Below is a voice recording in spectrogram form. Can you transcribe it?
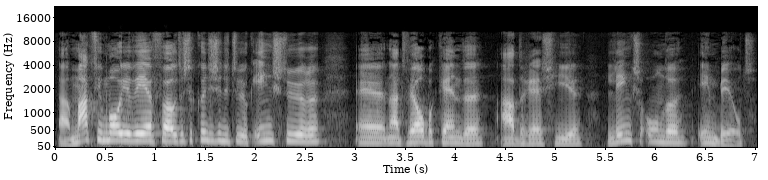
Nou, maakt u mooie weerfoto's, dan kunt u ze natuurlijk insturen eh, naar het welbekende adres hier linksonder in beeld.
